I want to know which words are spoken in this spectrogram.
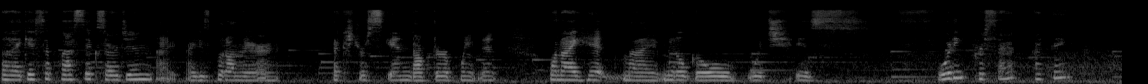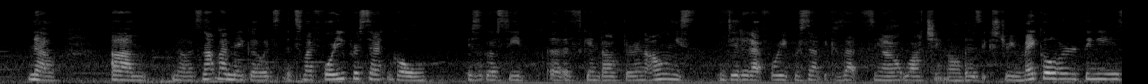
I guess, a plastic surgeon. I, I just put on their extra skin doctor appointment when I hit my middle goal, which is 40%, I think. No, um, no, it's not my mid goal. It's, it's my 40% goal is to go see a, a skin doctor. And I only did it at 40% because that's, you know, watching all those extreme makeover thingies.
